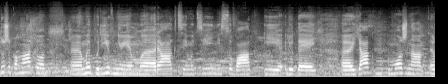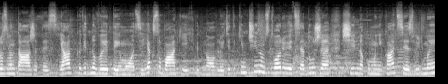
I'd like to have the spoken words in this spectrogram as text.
дуже багато е, ми порівнюємо е, реакції емоційні собак і людей, е, як можна розвантажитись, як відновити емоції, як собаки їх відновлюють. І таким чином створюється дуже щільна комунікація з людьми.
